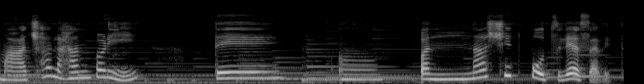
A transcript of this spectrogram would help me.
माझ्या लहानपणी ते पन्नाशीत पोचले असावेत.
